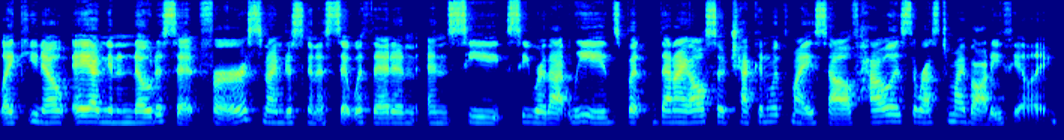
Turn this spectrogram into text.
like, you know, a I'm going to notice it first, and I'm just going to sit with it and and see see where that leads. But then I also check in with myself. How is the rest of my body feeling?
